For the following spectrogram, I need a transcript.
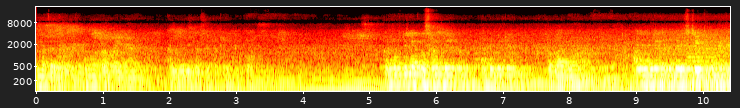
ഇന്നത്തെ മൂന്ന് ടേമായി ഞാൻ കണ്ണൂർ ജില്ലാ സെക്രട്ടറി ആയിട്ട് പ്രവർത്തിക്കുന്നു. കണ്ണൂർ ജില്ലാ പ്രസിഡന്റ് അഡ്വക്കേറ്റ് പ്രഭാകരനാണ് അതുപോലെ സ്റ്റേറ്റ് കമ്മിറ്റി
